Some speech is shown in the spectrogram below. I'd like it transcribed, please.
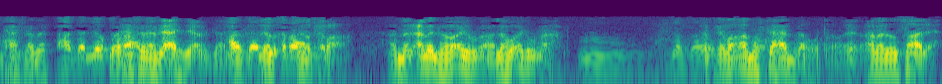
بحسنة. هذا للقراءة. والحسنة بعشر هذا للقراءة. أما العمل فهو أجر له أجر آخر. القراءة مستحبة عمل صالح.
